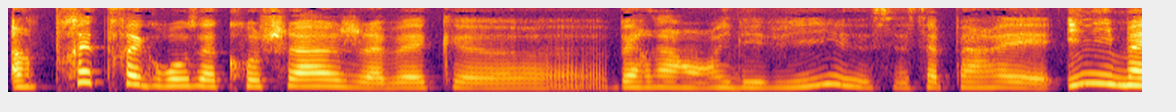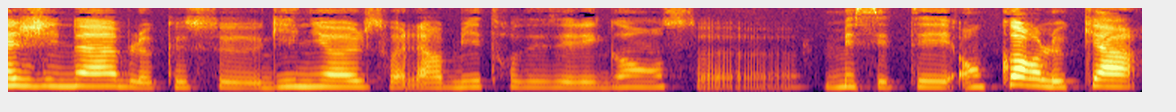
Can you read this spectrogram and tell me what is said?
un très très gros accrochage avec euh, Bernard-Henri Lévy. Ça, paraît inimaginable que ce guignol soit l'arbitre des élégances, euh, mais c'était encore le cas.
